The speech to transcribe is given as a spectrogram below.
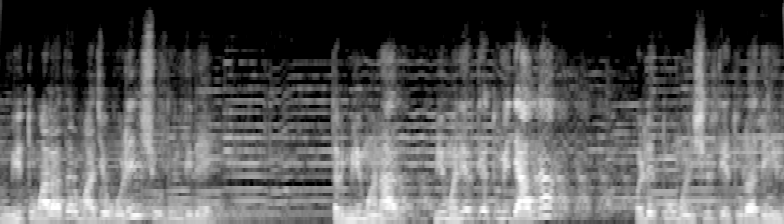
मी तुम्हाला जर माझे वडील शोधून दिले तर मी म्हणाल मी म्हणेल ते तुम्ही द्याल ना. म्हटले तू म्हणशील ते तुला देईल.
